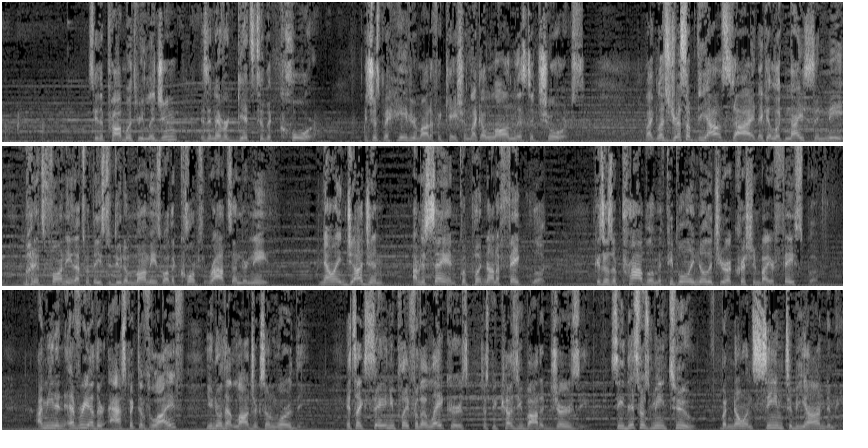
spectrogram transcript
See, the problem with religion is it never gets to the core. It's just behavior modification, like a long list of chores. Like, let's dress up the outside, make it look nice and neat. But it's funny, that's what they used to do to mummies while the corpse rots underneath. Now, I ain't judging, I'm just saying, quit putting on a fake look. Because there's a problem if people only know that you're a Christian by your Facebook. I mean, in every other aspect of life, you know that logic's unworthy. It's like saying you play for the Lakers just because you bought a jersey. See, this was me too, but no one seemed to be onto me.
